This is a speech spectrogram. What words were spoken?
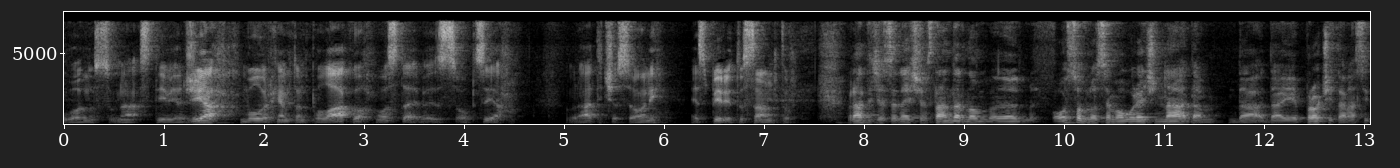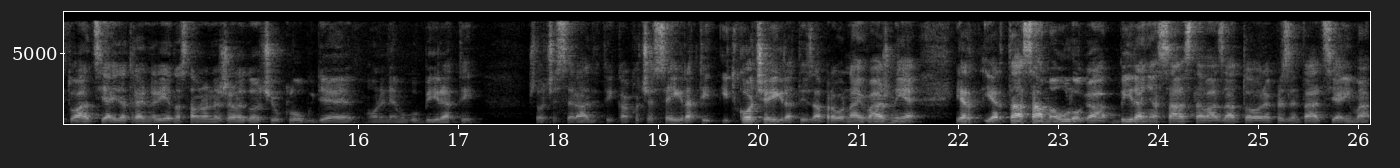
u odnosu na Stevie G-a. Wolverhampton polako ostaje bez opcija. Vratit će se oni Espiritu Santu. Vratit će se nečem standardnom. Osobno se mogu reći nadam da, da je pročitana situacija i da treneri jednostavno ne žele doći u klub gdje oni ne mogu birati što će se raditi, kako će se igrati i tko će igrati zapravo najvažnije, jer, jer ta sama uloga biranja sastava, zato reprezentacija ima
